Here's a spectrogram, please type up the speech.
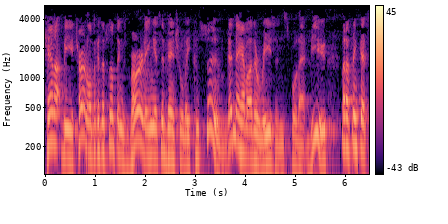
cannot be eternal because if something's burning, it's eventually consumed. And they have other reasons for that view, but I think that's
